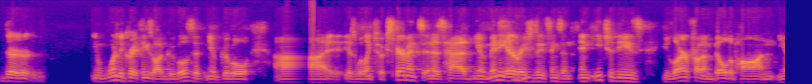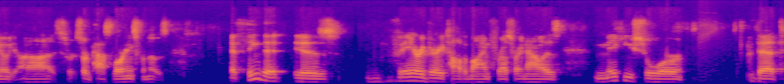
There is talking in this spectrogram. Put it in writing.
there you know, one of the great things about Google is that you know Google uh, is willing to experiment and has had you know many iterations mm-hmm. of these things, and in each of these you learn from and build upon you know uh, sort, sort of past learnings from those. A thing that is very very top of mind for us right now is making sure that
